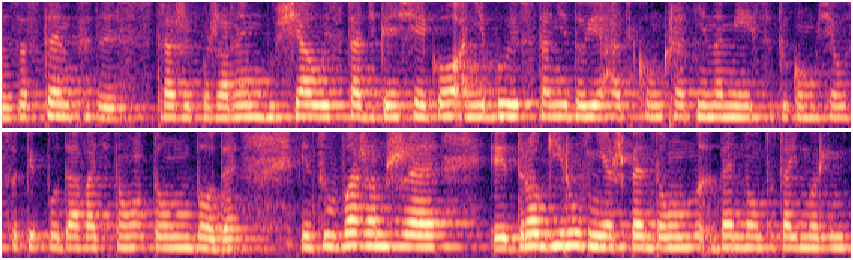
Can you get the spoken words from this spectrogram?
y, zastępy Straży Pożarnej musiały stać gęsiego, a nie były w stanie dojechać konkretnie na miejsce, tylko musiały sobie podawać tą, tą wodę. Więc uważam, że y, drogi również będą, będą tutaj moim,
